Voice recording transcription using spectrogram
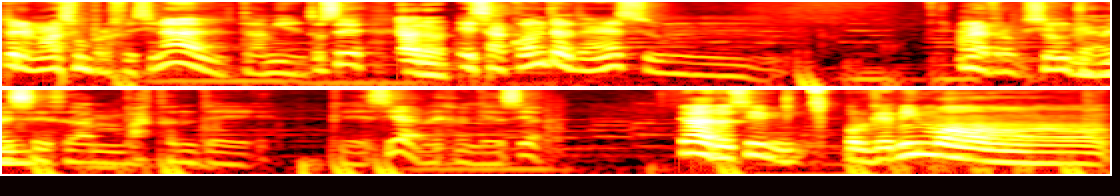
pero no es un profesional también. Entonces, esa contra tenés una traducción que a veces dan bastante que desear, dejan que desear. Claro, sí, porque mismo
